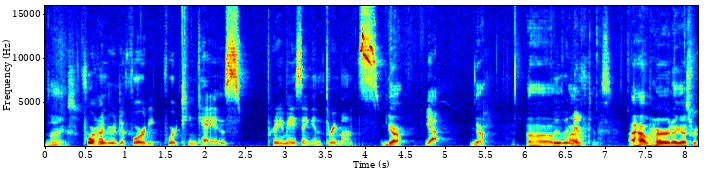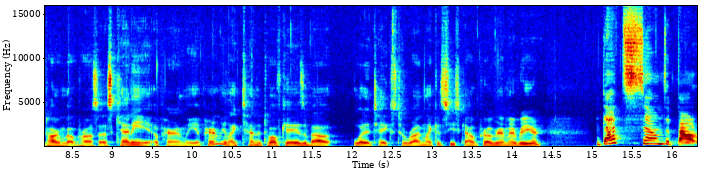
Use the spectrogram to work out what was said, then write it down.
Nice. 400 to 40, 14k is pretty amazing in three months. Yeah, Yeah, yeah. Um, moving I've- mountains. I have heard. I guess we're talking about process. Kenny apparently, apparently, like ten to twelve k is about what it takes to run like a Sea Scout program every year. That sounds about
